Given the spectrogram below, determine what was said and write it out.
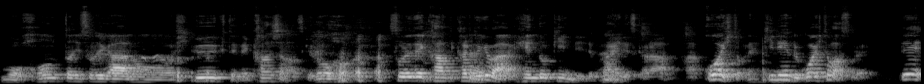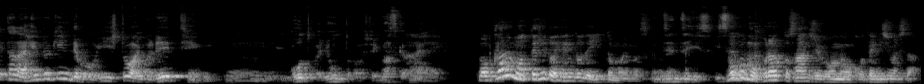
もう本当にそれが、あの、低くてね、感謝なんですけど、それで借り借りとけば変動金利でもないですから、あ怖い人はね、金利変動怖い人はそれ。で、ただ変動金利でもいい人は今0.5とか4とかの人いますからね。はい。まあ、お金持ってる人は変動でいいと思いますけどね。全然いいです。僕もフラット35の固定にしました。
